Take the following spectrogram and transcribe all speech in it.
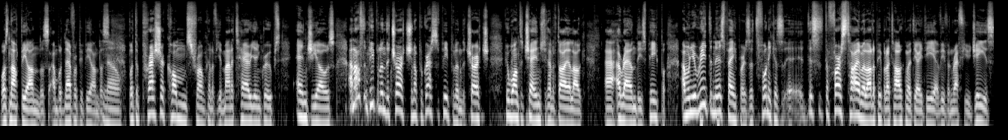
was not beyond us and would never be beyond us. No. But the pressure comes from kind of humanitarian groups, NGOs, and often people in the church, you know, progressive people in the church who want to change the kind of dialogue uh, around these people. And when you read the newspapers, it's funny because uh, this is the first time a lot of people are talking about the idea of even refugees.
